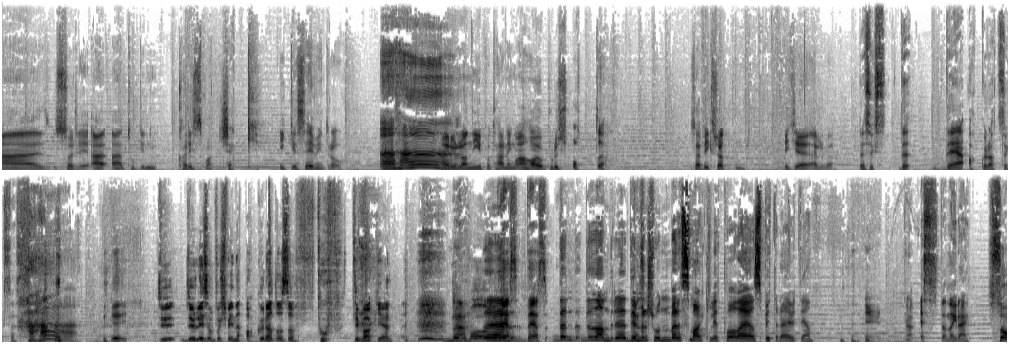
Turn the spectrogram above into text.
eh, sorry, jeg, tok en karisma-check, ikke saving throw. Aha. Jeg rulla ni på terning, og jeg har jo pluss åtte. Så jeg fikk 17, ikke 11. Det, suks- det, det er akkurat suksess. Du, du liksom forsvinner akkurat, og så poff, tilbake igjen. Det- Det, det, Den, den andre dimensjonen bare smaker litt på deg og spytter deg ut igjen. Ja, yes, den er grei. Så,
